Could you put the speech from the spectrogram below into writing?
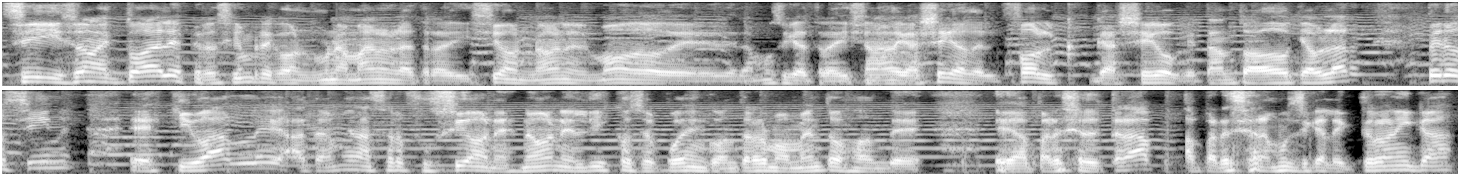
Sí, son actuales, pero siempre con una mano en la tradición, ¿no? En el modo de, la música tradicional gallega, del folk gallego que tanto ha dado que hablar, pero sin esquivarle a también hacer fusiones, ¿no? En el disco se puede encontrar momentos donde eh, aparece el trap, aparece la música electrónica,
